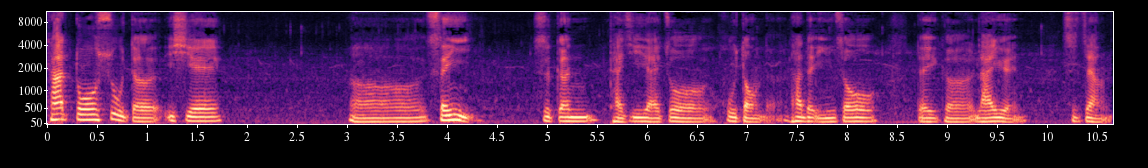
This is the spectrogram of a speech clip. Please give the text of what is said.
它多数的一些呃生意是跟台积来做互动的，它的营收的一个来源是这样的，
